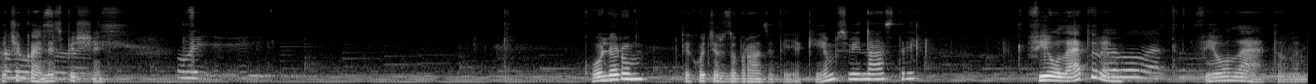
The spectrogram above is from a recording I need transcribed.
Почекай, не спіши. Кольором ти хочеш зобразити яким свій настрій? Фіолетовим? Фіолетовим.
